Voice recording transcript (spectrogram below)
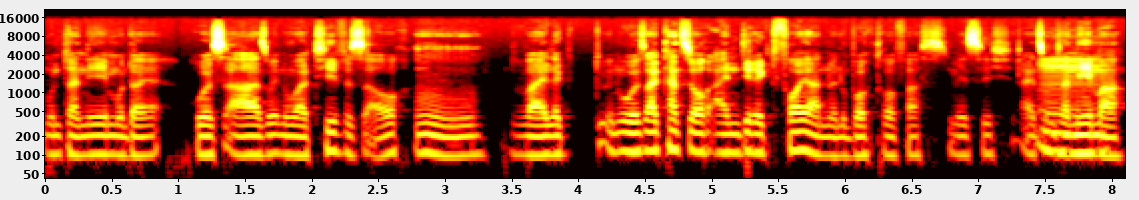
Unternehmen oder USA so innovativ ist auch. Mhm. Weil in den USA kannst du auch einen direkt feuern, wenn du Bock drauf hast, mäßig, als Unternehmer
